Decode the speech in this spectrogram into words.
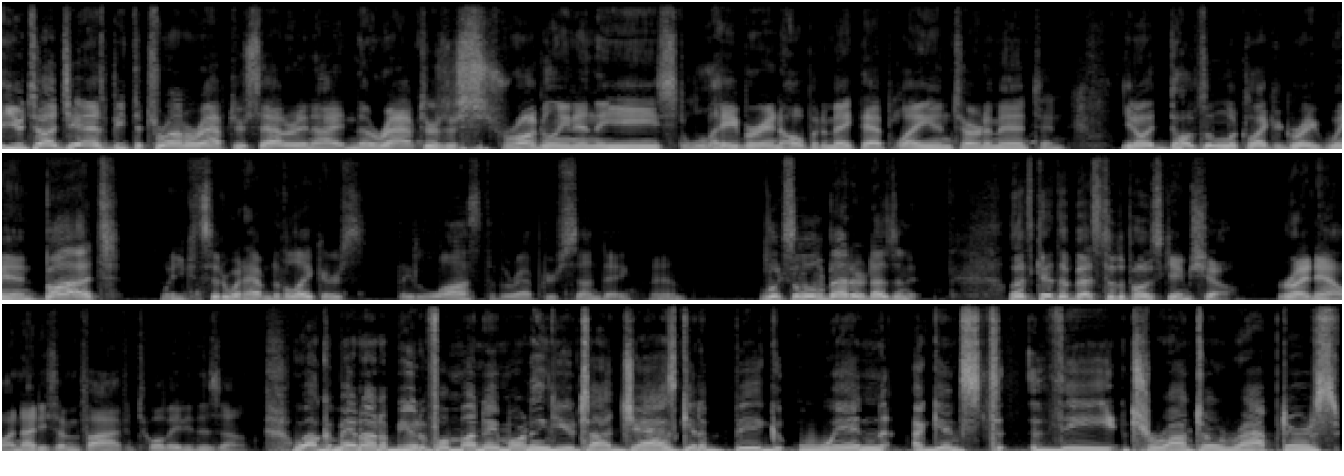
The Utah Jazz beat the Toronto Raptors Saturday night, and the Raptors are struggling in the East, laboring, hoping to make that play in tournament. And, you know, it doesn't look like a great win. But when you consider what happened to the Lakers, they lost to the Raptors Sunday. Yeah, looks a little better, doesn't it? Let's get the best of the postgame show right now on 97.5 and 1280 The Zone. Welcome in on a beautiful Monday morning. Utah Jazz get a big win against the Toronto Raptors.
